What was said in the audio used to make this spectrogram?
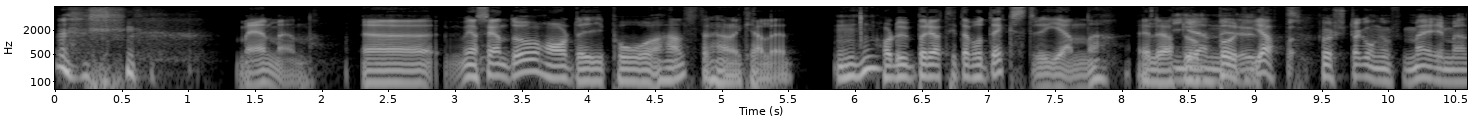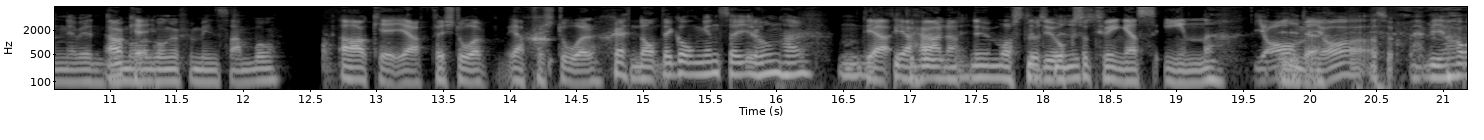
Men, men. Uh, men jag ser ändå har dig på halster här, Kalle. Mhm. Har du börjat titta på Dexter igen? Eller att Igen, du har börjat? f- Första gången för mig, men jag vet inte hur många gånger för min sambo. Ja, okej, jag förstår. Jag förstår. Sjätte Någon- gången säger hon här. Jag, sitter jag hör att nu måste Plus du också minus. tvingas in. Ja, men det. ja, alltså, vi har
